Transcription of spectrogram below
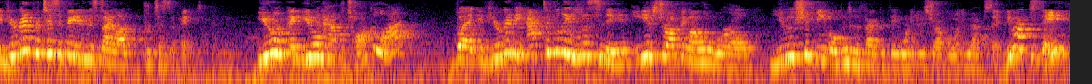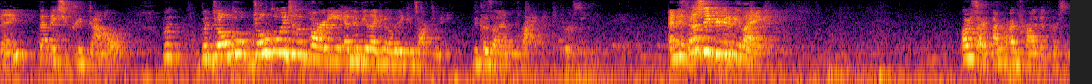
If you're going to participate in this dialogue, participate. You don't, you don't have to talk a lot, but if you're going to be actively listening and eavesdropping on the world, you should be open to the fact that they want to eavesdrop on what you have to say. You don't have to say anything that makes you creeped out, but but don't go don't go into the party and then be like nobody can talk to me because I'm a private person. And especially if you're going to be like, oh, I'm sorry, I'm, I'm a private person.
